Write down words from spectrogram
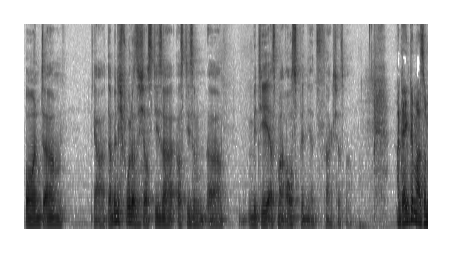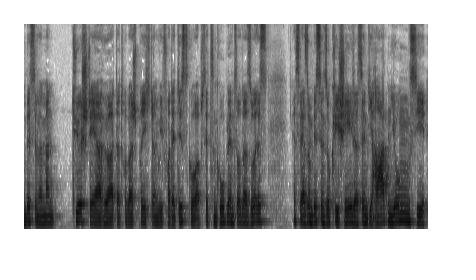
Und ähm, ja, da bin ich froh, dass ich aus, dieser, aus diesem äh, Metier erstmal raus bin, jetzt sage ich das mal. Man denkt immer so ein bisschen, wenn man Türsteher hört, darüber spricht, irgendwie vor der Disco, ob es jetzt in Koblenz oder so ist, es wäre so ein bisschen so Klischee, das sind die harten Jungs, die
